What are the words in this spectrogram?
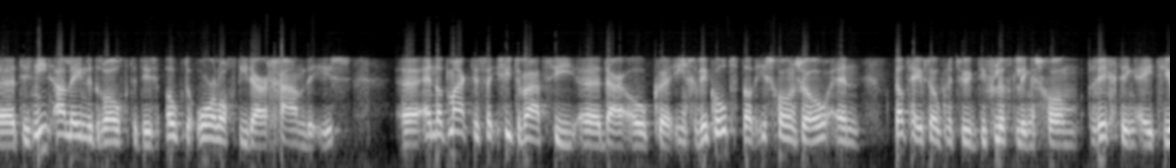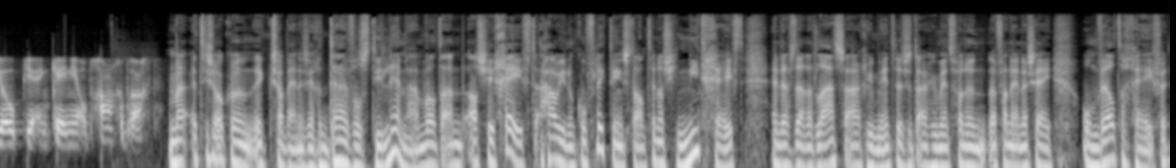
Uh, het is niet alleen de droogte, het is ook de oorlog die daar gaande is. Uh, en dat maakt de situatie uh, daar ook ingewikkeld. Dat is gewoon zo. En dat heeft ook natuurlijk die vluchtelingenstroom richting Ethiopië en Kenia op gang gebracht. Maar het is ook een, ik zou bijna zeggen, duivels dilemma. Want aan, als je geeft, hou je een conflict in stand. En als je niet geeft, en dat is dan het laatste argument... dat is het argument van, een, van NRC om wel te geven...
